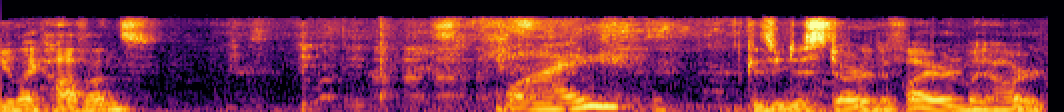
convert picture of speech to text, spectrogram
Do you like Havans? Why? Because you just started a fire in my heart.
